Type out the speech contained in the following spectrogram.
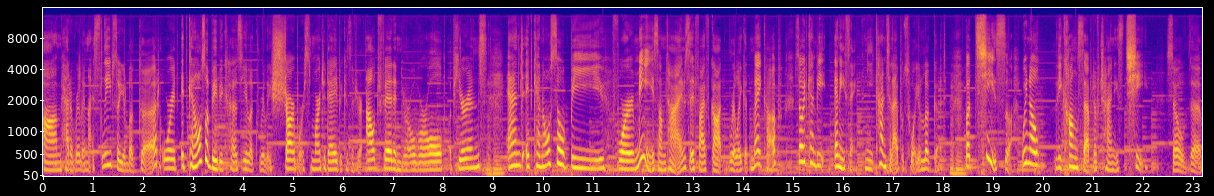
um, had a really nice sleep, so you look good, or it, it can also be because you look really sharp or smart today because of your outfit and your overall appearance. And it can also be for me sometimes if I've got really good makeup. So it can be anything. 你看起来不错, you look good. But 气色, we know the concept of Chinese qi. So the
